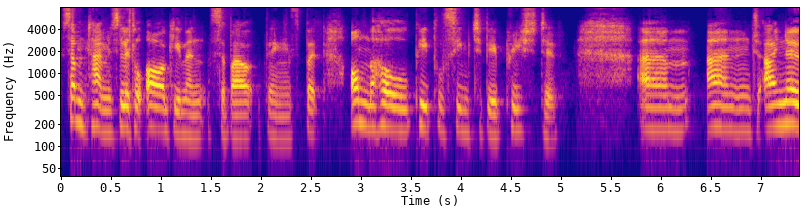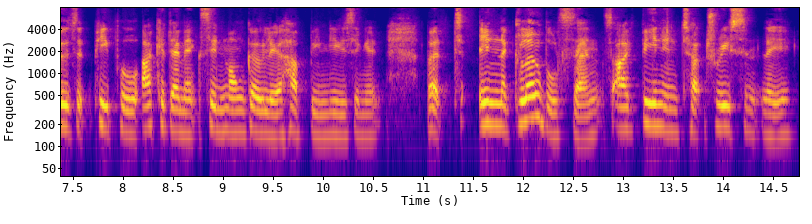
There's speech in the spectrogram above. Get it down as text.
sometimes little arguments about things, but on the whole, people seem to be appreciative. Um, and I know that people, academics in Mongolia, have been using it, but in the global sense, I've been in touch recently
